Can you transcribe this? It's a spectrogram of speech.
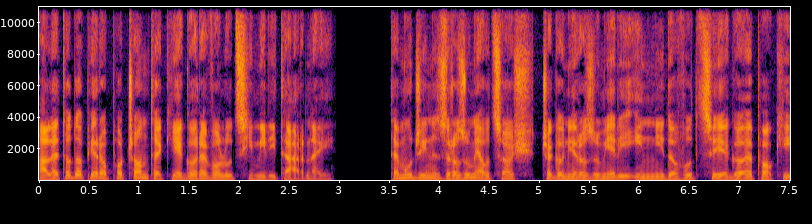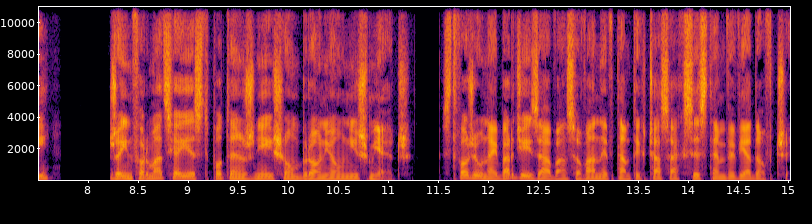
Ale to dopiero początek jego rewolucji militarnej. Temujin zrozumiał coś, czego nie rozumieli inni dowódcy jego epoki, że informacja jest potężniejszą bronią niż miecz. Stworzył najbardziej zaawansowany w tamtych czasach system wywiadowczy.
